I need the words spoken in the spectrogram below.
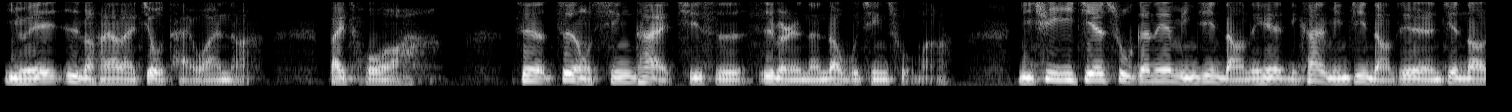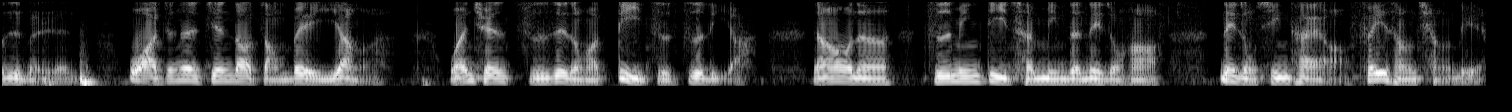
以为日本还要来救台湾呐？拜托啊！这这种心态，其实日本人难道不清楚吗？你去一接触跟那些民进党那些，你看民进党这些人见到日本人，哇，真的见到长辈一样啊，完全执这种哈弟子之礼啊，然后呢，殖民地臣民的那种哈那种心态啊，非常强烈，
